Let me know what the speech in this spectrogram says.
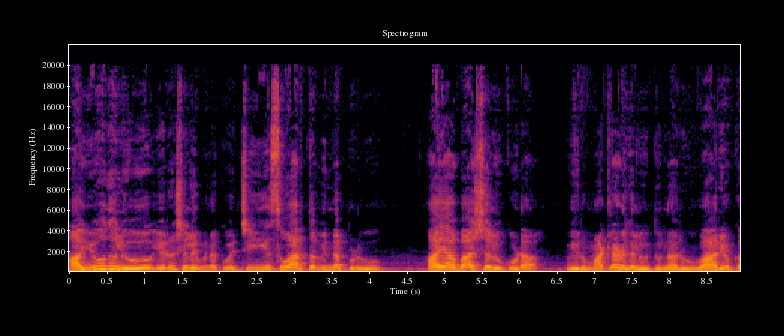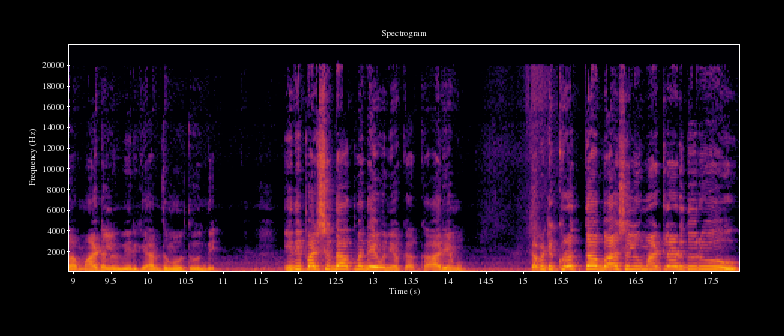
ఆ యూదులు ఎరుషలేమునకు వచ్చి ఈ సువార్త విన్నప్పుడు ఆయా భాషలు కూడా వీరు మాట్లాడగలుగుతున్నారు. వారి యొక్క మాటలు వీరికి అర్థమవుతుంది. ఇది పరిశుద్ధాత్మ దేవుని యొక్క కార్యము. కాబట్టి క్రొత్త భాషలు మాట్లాడుదురు.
